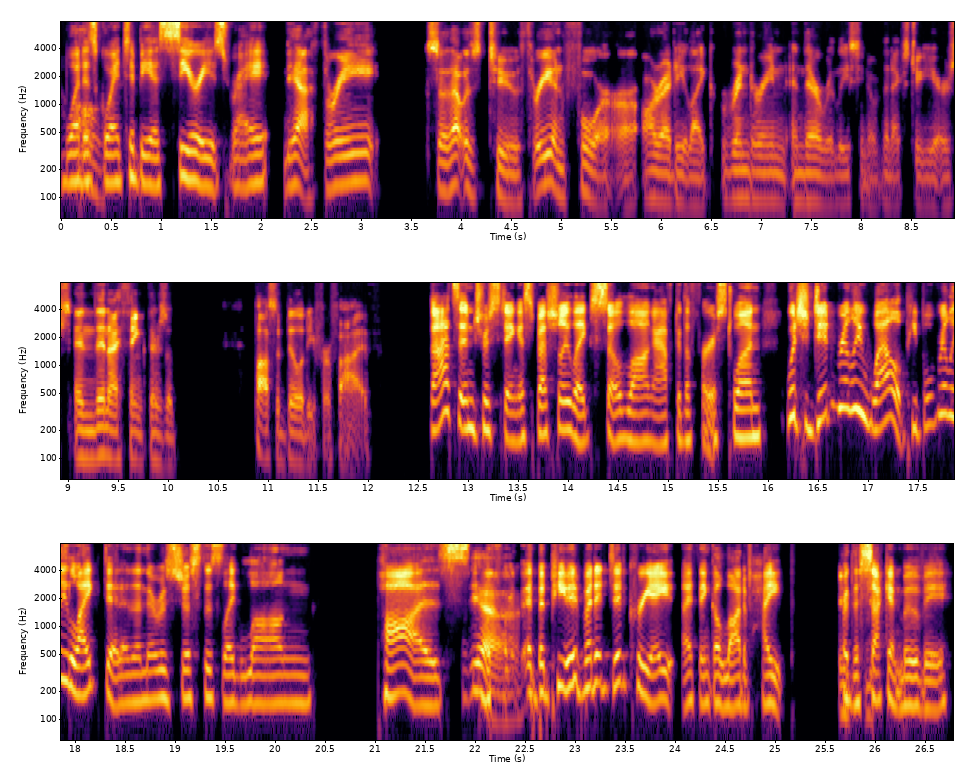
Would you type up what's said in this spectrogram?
what is Oh. going to be a series, right? Yeah, three. So that was two. Three and four are already like rendering and they're releasing over the next two years. And then I think there's a possibility for five. That's interesting, especially like so long after the first one, which did really well. People really liked it, and then there was just this like long pause. Yeah. before- but but it did create, I think, a lot of hype for It- the second movie.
